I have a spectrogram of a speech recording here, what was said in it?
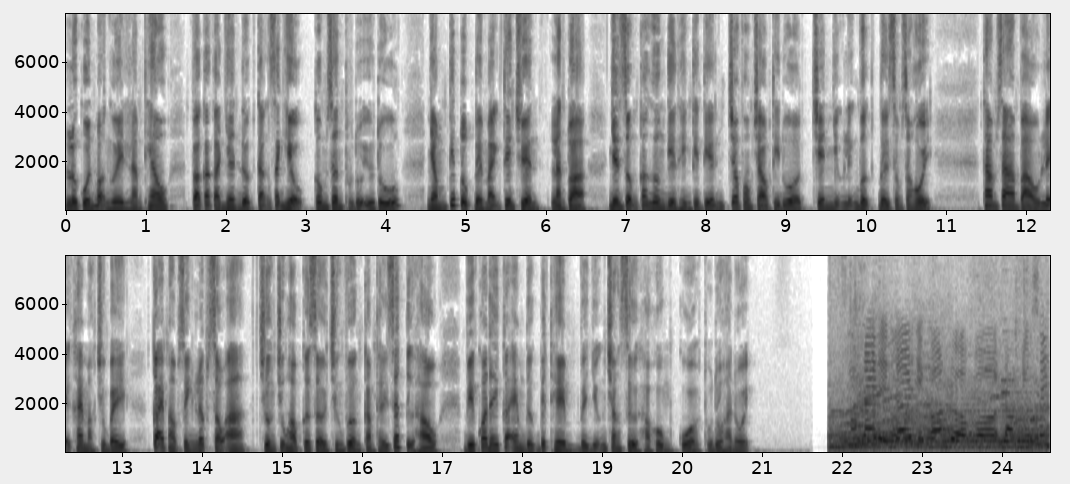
lôi cuốn mọi người làm theo và các cá nhân được tặng danh hiệu công dân thủ đô ưu tú nhằm tiếp tục đẩy mạnh tuyên truyền, lan tỏa, nhân rộng các gương điển hình tiên tiến trong phong trào thi đua trên những lĩnh vực đời sống xã hội. Tham gia vào lễ khai mạc trưng bày, các em học sinh lớp 6A, trường Trung học cơ sở Trưng Vương cảm thấy rất tự hào vì qua đây các em được biết thêm về những trang sử hào hùng của thủ đô Hà Nội. Hôm nay đến đây thì con được ờ, đọc những sách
